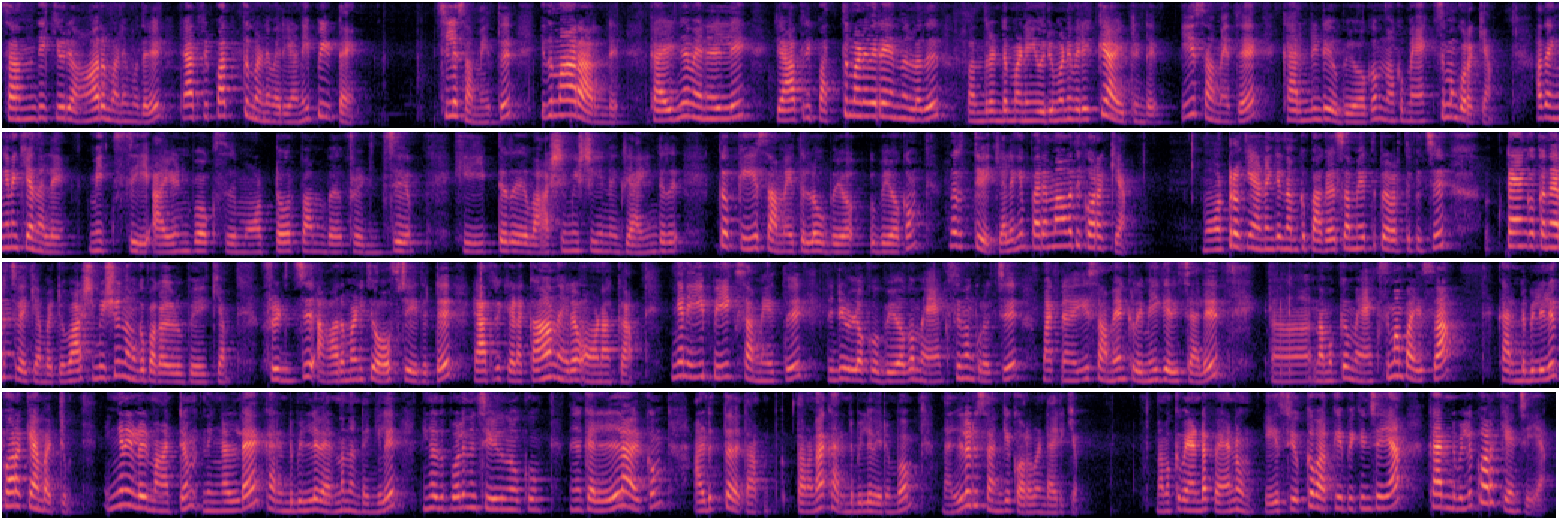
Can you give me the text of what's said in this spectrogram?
സന്ധ്യയ്ക്ക് ഒരു ആറ് മണി മുതൽ രാത്രി പത്ത് മണി വരെയാണ് ഈ പീക്ക് ടൈം ചില സമയത്ത് ഇത് മാറാറുണ്ട്. കഴിഞ്ഞ വേനലിൽ രാത്രി പത്ത് മണി വരെ എന്നുള്ളത് പന്ത്രണ്ട് മണി ഒരു മണി വരെയൊക്കെ ആയിട്ടുണ്ട്. ഈ സമയത്തെ കറണ്ടിന്റെ ഉപയോഗം നമുക്ക് മാക്സിമം കുറയ്ക്കാം. അതെങ്ങനെയൊക്കെയാണെന്നല്ലേ mixie iron box motor pump fridge heater washing machine grinder ഇതൊക്കെ ഈ സമയത്തുള്ള ഉപയോ ഉപയോഗം നിർത്തിവെക്കുക അല്ലെങ്കിൽ പരമാവധി കുറയ്ക്കുക. മോട്ടറൊക്കെ ആണെങ്കിൽ നമുക്ക് പകൽ സമയത്ത് പ്രവർത്തിപ്പിച്ച് ടാങ്കൊക്കെ നിറച്ച് വയ്ക്കാൻ പറ്റും. വാഷിംഗ് മെഷീൻ നമുക്ക് പകൽ ഉപയോഗിക്കാം. ഫ്രിഡ്ജ് ആറ് മണിക്ക് ഓഫ് ചെയ്തിട്ട് രാത്രി കിടക്കാൻ നേരം ഓണാക്കാം. ഇങ്ങനെ ഈ പീക്ക് സമയത്ത് ഇതിന്റെ ഉള്ളൊക്കെ ഉപയോഗം മാക്സിമം കുറച്ച് ഈ സമയം ക്രമീകരിച്ചാൽ നമുക്ക് മാക്സിമം പൈസ കറണ്ട് ബില്ലിൽ കുറയ്ക്കാൻ പറ്റും. ഇങ്ങനെയുള്ളൊരു മാറ്റം നിങ്ങളുടെ കറണ്ട് ബില്ലിൽ വരണമെന്നുണ്ടെങ്കിൽ നിങ്ങൾ ഇതുപോലെ ഒന്ന് ചെയ്തു നോക്കൂ. നിങ്ങൾക്ക് എല്ലാവർക്കും അടുത്ത തവണ കറണ്ട് ബില്ല് വരുമ്പം നല്ലൊരു സംഖ്യ കുറവുണ്ടായിരിക്കും. നമുക്ക് വേണ്ട ഫാനും എ സിയും ഒക്കെ വർക്ക് ചെയ്യിപ്പിക്കുകയും ചെയ്യാം കറണ്ട് ബില്ല് കുറയ്ക്കുകയും ചെയ്യാം.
